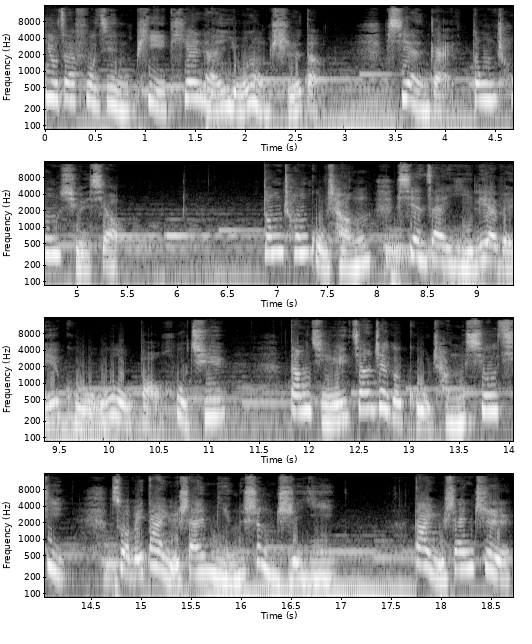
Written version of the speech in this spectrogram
又在附近辟天然游泳池等，现改东冲学校。东冲古城现在已列为古物保护区，当局将这个古城修葺，作为大屿山名胜之一。大屿山志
